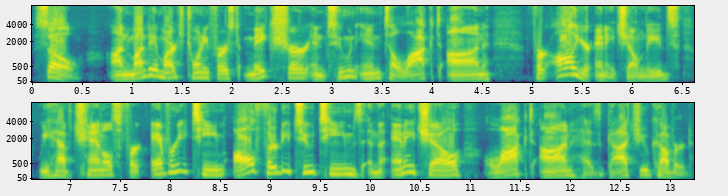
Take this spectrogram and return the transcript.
So, on Monday, March 21st, make sure and tune in to Locked On for all your NHL needs. We have channels for every team, all 32 teams in the NHL. Locked On has got you covered.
